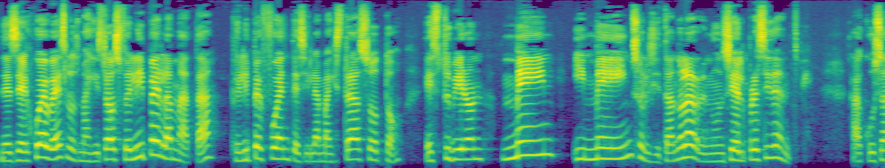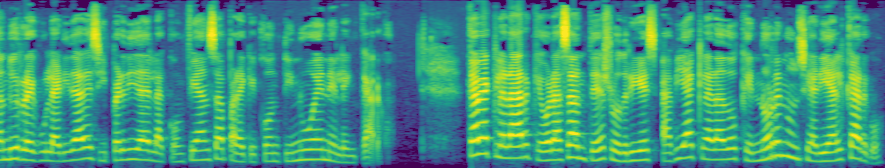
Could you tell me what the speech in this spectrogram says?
Desde el jueves, los magistrados Felipe Lamata, Felipe Fuentes y la magistrada Soto estuvieron main y main solicitando la renuncia del presidente, acusando irregularidades y pérdida de la confianza para que continúe en el encargo. Cabe aclarar que horas antes Rodríguez había aclarado que no renunciaría al cargo,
